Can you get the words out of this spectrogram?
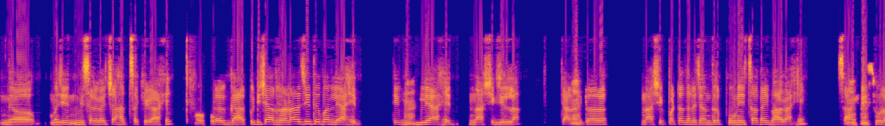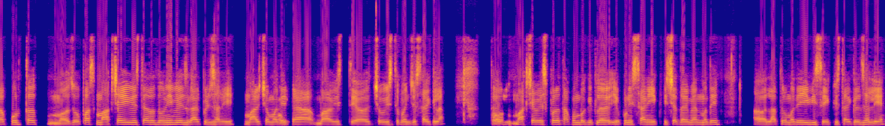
म्हणजे निसर्गाच्या हातचा खेळ आहे. हो हो. तर गारपिटीच्या रडार जिथे बनले आहेत ते. बनले आहेत नाशिक जिल्हा. त्यानंतर नाशिक पट्टा झाल्याच्यानंतर पुणेचा काही भाग आहे. सांगली. सोलापूर तर जवळपास मागच्याही वेळेस त्याला दोन्ही वेळेस गारपीट झाली. मार्च मध्ये हो. त्या बावीस ते चोवीस ते पंचवीस तारखेला. तर हो. मागच्या वेळेस परत आपण बघितलं एकोणीस आणि एकवीसच्या दरम्यानमध्ये लातूरमध्ये वीस एकवीस तारखेला झाली आहे.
